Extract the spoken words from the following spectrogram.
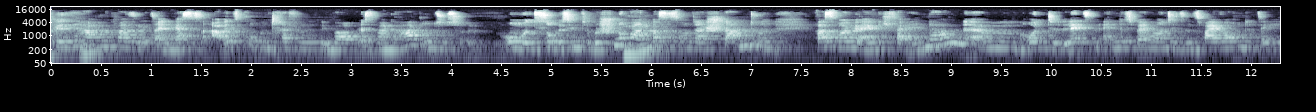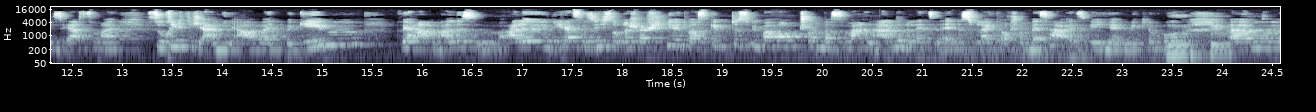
Okay. Wir haben quasi jetzt ein erstes Arbeitsgruppentreffen überhaupt erstmal gehabt, um, zu, um uns so ein bisschen zu beschnuppern, Mhm. was ist unser Stand und was wollen wir eigentlich verändern. Ähm, und letzten Endes werden wir uns jetzt in zwei Wochen tatsächlich das erste Mal so richtig an die Arbeit begeben. Wir haben alles, alle, jeder für sich so recherchiert, was gibt es überhaupt schon, was machen andere letzten Endes vielleicht auch schon besser als wir hier in Mecklenburg. Mhm. Ähm,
